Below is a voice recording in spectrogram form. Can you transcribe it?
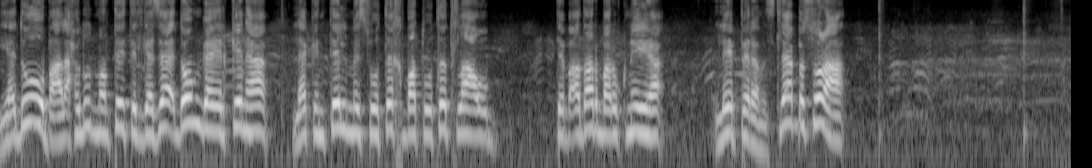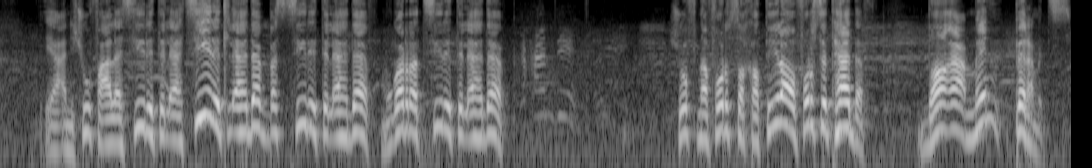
يدوب على حدود منطقة الجزاء دونجا يركنها لكن تلمس وتخبط وتطلع وتبقى ضربة ركنية لبيراميدز. لعب بسرعة. يعني شوف على سيرة الأهداف سيرة الأهداف بس سيرة الأهداف مجرد سيرة الأهداف. شفنا فرصة خطيرة وفرصة هدف ضائع من بيراميدز.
